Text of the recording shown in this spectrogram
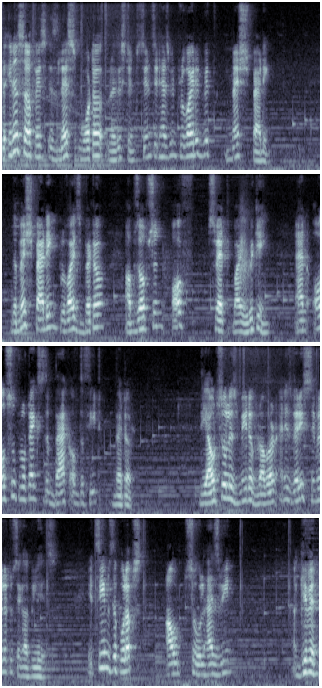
The inner surface is less water resistant since it has been provided with mesh padding. The mesh padding provides better absorption of sweat by wicking and also protects the back of the feet better. The outsole is made of rubber and is very similar to Sega Glaze. It seems the pull-ups outsole has been given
